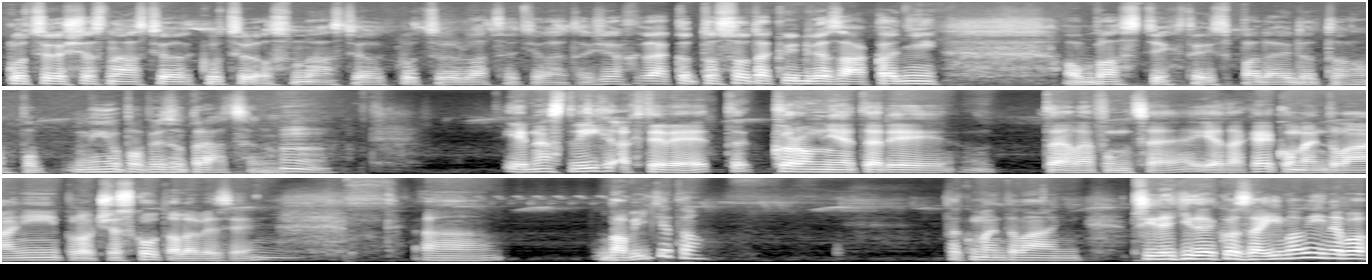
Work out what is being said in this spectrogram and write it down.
kluci do 16 let, kluci do 18 let, kluci do 20 let. Takže jako to jsou takové dvě základní oblasti, které spadají do toho po, mýho popisu práce. No. Hmm. Jedna z tvých aktivit, kromě tedy téhle funkce, je také komentování pro českou televizi. Hmm. Baví tě to? To komentování. Přijde ti to jako zajímavý? Nebo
